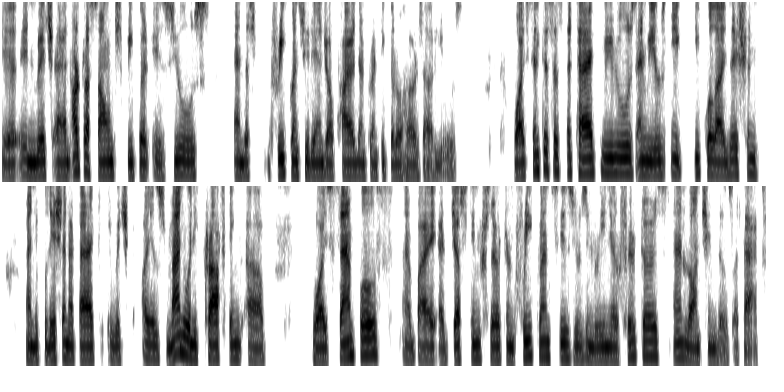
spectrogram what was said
uh, in which an ultrasound speaker is used and the frequency range of higher than 20 kilohertz are used voice synthesis attack we use and we use equalization manipulation attack which is manually crafting uh, voice samples uh, by adjusting certain frequencies using linear filters and launching those attacks.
